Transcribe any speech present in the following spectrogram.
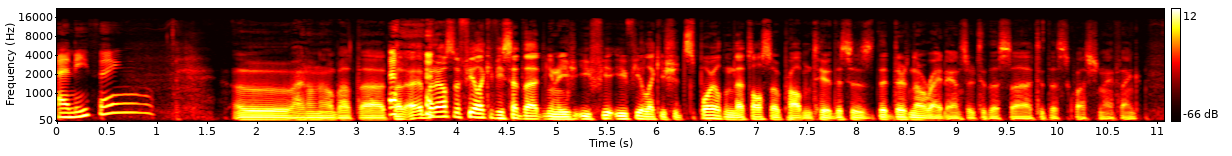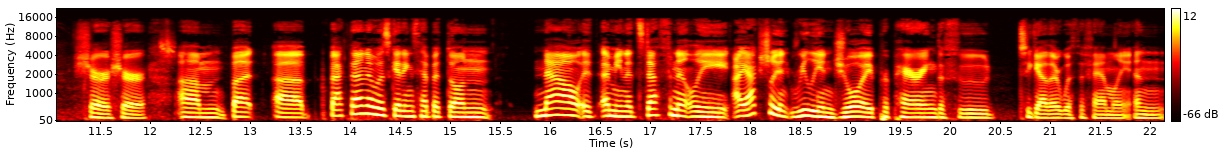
anything. Oh, I don't know about that, but uh, but I also feel like if you said that, you know, you, you feel you feel like you should spoil them. That's also a problem too. This is that there's no right answer to this uh, to this question. I think. Sure, sure. Um, but uh, back then it was getting sebeton. Now, it, I mean, it's definitely. I actually really enjoy preparing the food together with the family and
